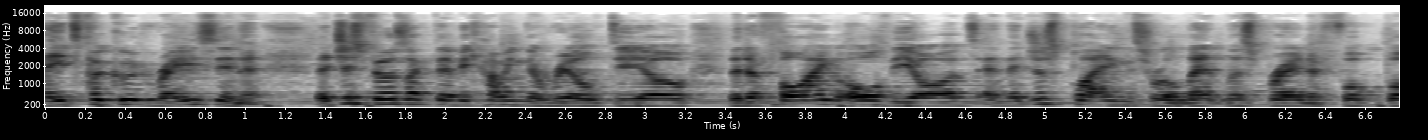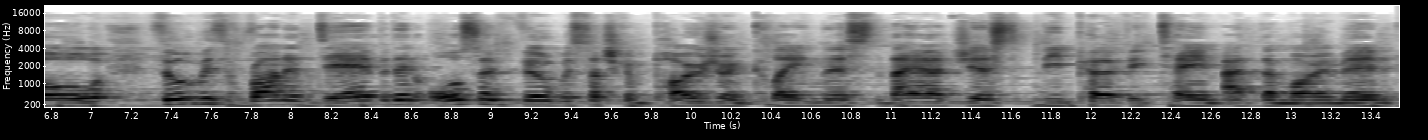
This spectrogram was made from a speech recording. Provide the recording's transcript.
it's for good reason. It just feels like they're becoming the real deal. They're defying all the odds and they're just playing this relentless brand of football filled with run and dare, but then also filled with such composure and cleanness. They are just the perfect team at the moment.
